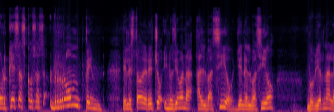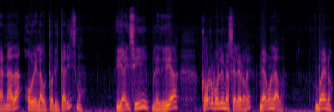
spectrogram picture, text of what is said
Porque esas cosas rompen el Estado de Derecho y nos llevan al vacío. Y en el vacío gobierna la nada o el autoritarismo. Y ahí sí, le diría, corro, vuelo y me acelero, ¿eh? me hago un lado. Bueno,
